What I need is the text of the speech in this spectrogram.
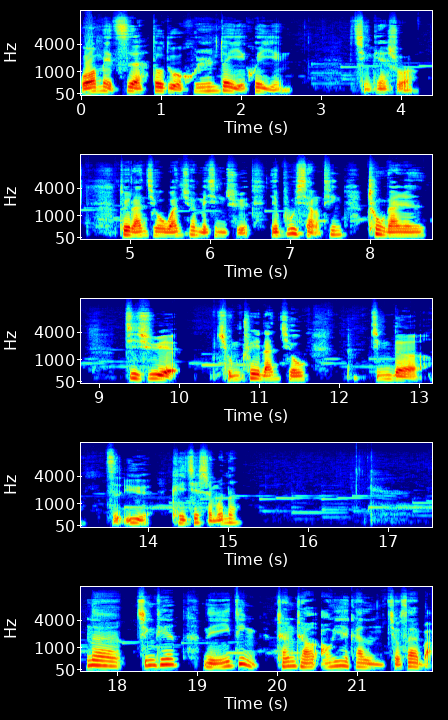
我每次都赌湖人队会赢。晴天说：“对篮球完全没兴趣，也不想听臭男人继续穷吹篮球经的子玉，可以接什么呢？”那。今天你一定常常熬夜看球赛吧？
